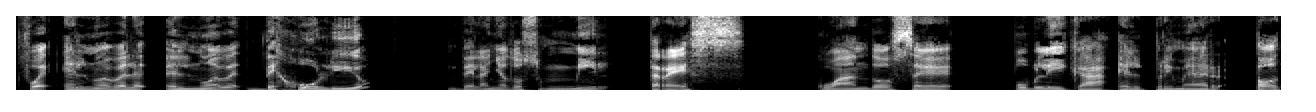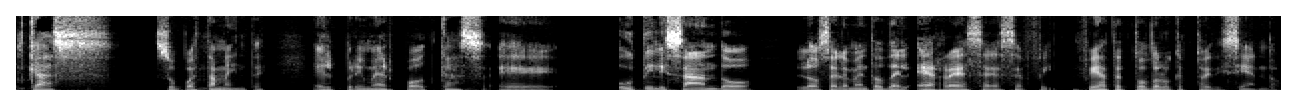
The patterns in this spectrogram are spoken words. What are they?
Fue el 9, el 9 de julio del año 2003 cuando se publica el primer podcast, supuestamente, el primer podcast eh, utilizando los elementos del RSS feed. Fíjate todo lo que estoy diciendo.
